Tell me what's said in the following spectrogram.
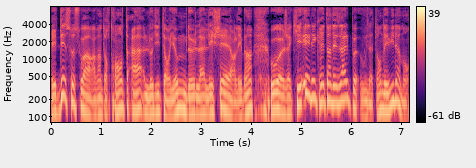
et dès ce soir à 20h30 à l'auditorium de la Léchère les Bains où euh, Jackie et les crétins des Alpes vous attendent évidemment.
